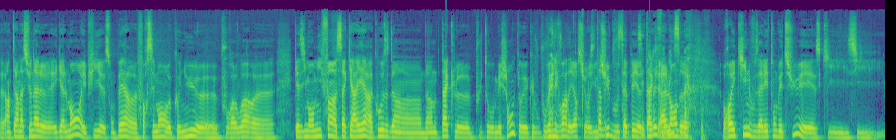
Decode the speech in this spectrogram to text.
international euh, également. Et puis euh, son père, forcément connu pour avoir quasiment mis fin à sa carrière à cause d'un tacle plutôt méchant, que, vous pouvez aller voir d'ailleurs sur YouTube. Vous tapez tacle Haaland. Roy Keane, vous allez tomber dessus. Et ce qui, si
